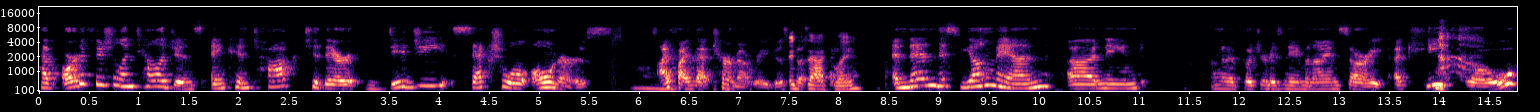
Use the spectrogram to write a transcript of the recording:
have artificial intelligence and can talk to their digi-sexual owners. Hmm. I find that term outrageous. Exactly. And then this young man uh, named, I'm going to butcher his name and I am sorry, Akiko,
